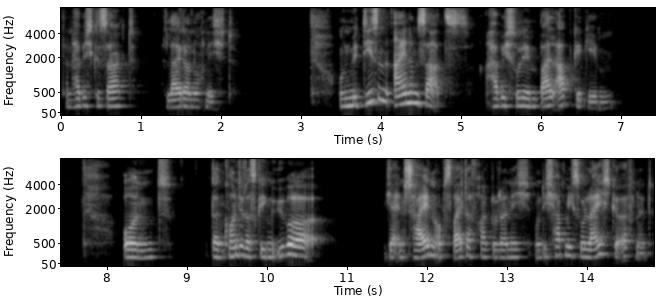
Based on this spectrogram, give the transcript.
Dann habe ich gesagt, leider noch nicht. Und mit diesem einem Satz habe ich so den Ball abgegeben. Und dann konnte das Gegenüber ja entscheiden, ob es weiterfragt oder nicht. Und ich habe mich so leicht geöffnet.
